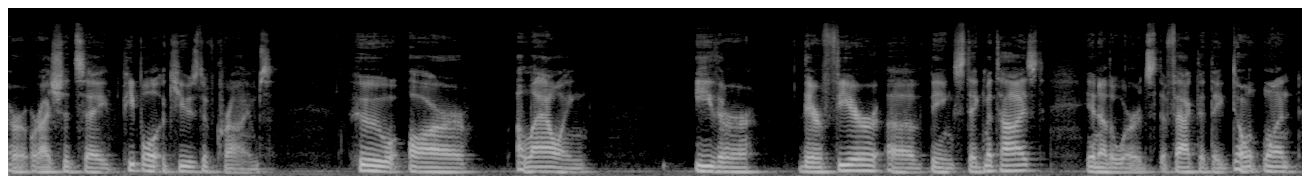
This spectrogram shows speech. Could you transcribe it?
or, or I should say, people accused of crimes, who are allowing either their fear of being stigmatized, in other words, the fact that they don't want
